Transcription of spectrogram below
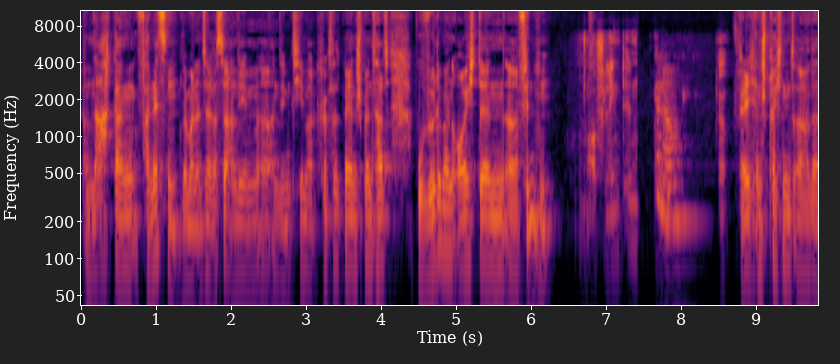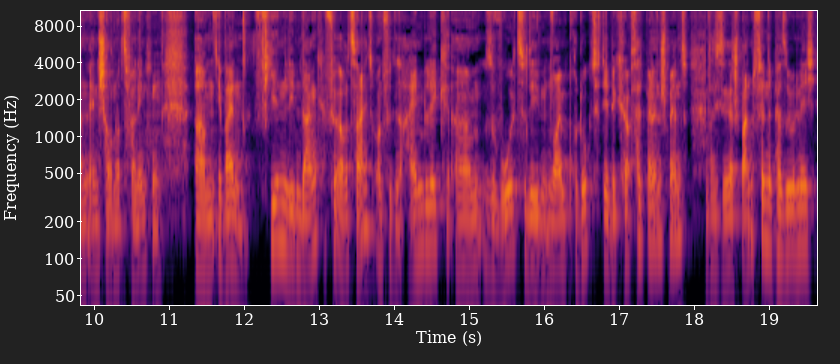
im Nachgang vernetzen, wenn man Interesse an dem äh, an dem Thema Website Management hat. Wo würde man euch denn äh, finden? Auf LinkedIn. Genau. Ja. Werde ich entsprechend äh, dann in Shownotes verlinken. Ähm, ihr beiden, vielen lieben Dank für eure Zeit und für den Einblick ähm, sowohl zu dem neuen Produkt DB Curbside Management, was ich sehr, sehr spannend finde persönlich,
